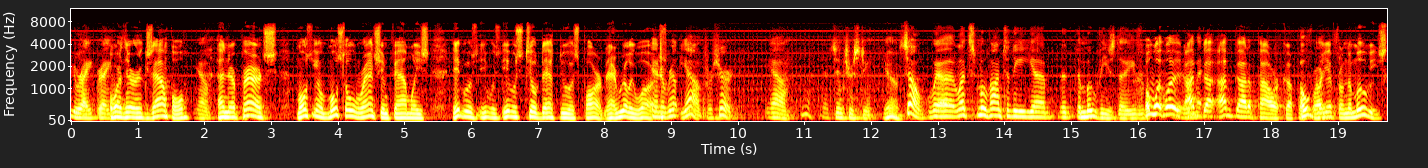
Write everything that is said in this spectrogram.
right, right. or their example Yeah. and their parents most you know most old ranching families it was it was it was till death do us part and it really was And a real, yeah, for sure. Yeah, that's interesting. yeah So uh, let's move on to the uh, the, the movies. The Oh, wait, wait! I've got I've got a power couple Oh, for good. you from the movies.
